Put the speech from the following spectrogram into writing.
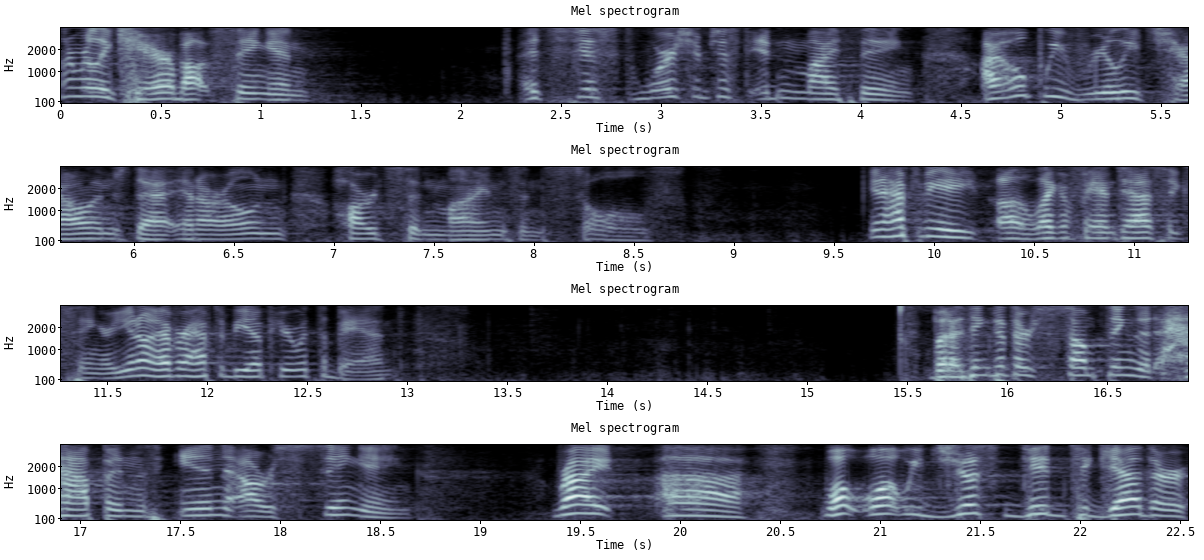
don't really care about singing, it's just, worship just isn't my thing. I hope we really challenge that in our own hearts and minds and souls. You don't have to be uh, like a fantastic singer. You don't ever have to be up here with the band. But I think that there's something that happens in our singing right? Uh, what, what we just did together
